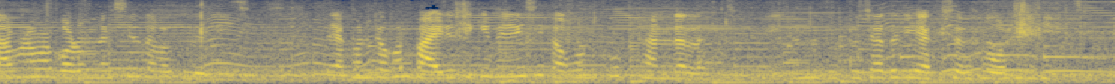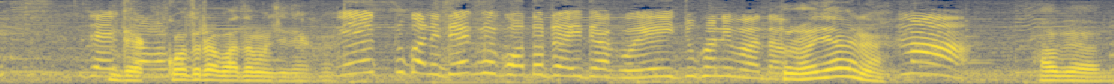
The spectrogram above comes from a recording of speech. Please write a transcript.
তারপর আমার গরম লাগছিল তারপর খুলে দিয়েছি। এখন যখন বাইরে থেকে বেরিয়েছি তখন খুব ঠান্ডা লাগছে। এই জন্য দুটো চাদরই একসাথে পরে নিয়েছি। দেখ কতটা বাদাম আছে দেখো। একটুখানি দেখবে কতটাই দেখো এইটুখানি বাদাম। তোর হয়ে যাবে না? না। হবে হবে।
